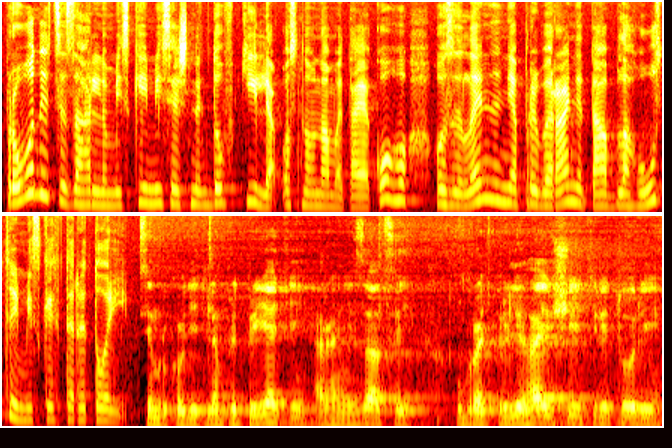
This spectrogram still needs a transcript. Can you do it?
проводиться загальноміський місячник довкілля, основна мета якого озеленення, прибирання та благоустрій міських територій. всем руководителям предприятий, организаций убрать прилегающие территории.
